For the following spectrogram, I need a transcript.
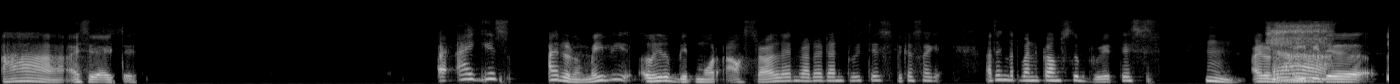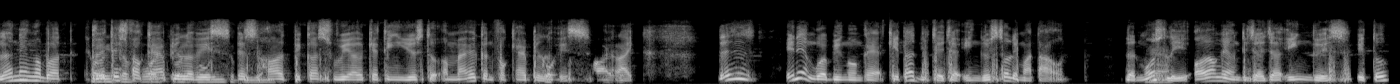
Ah, I see, I see. I, I guess I don't know, maybe a little bit more Australian rather than British because I I think that when it comes to British, hmm, I don't know, maybe Yeah. the Learning about British vocabularies to is be- hard because we are getting used to American vocabularies. Like this is ini yang gue bingung kayak kita dijajah Inggris tuh lima tahun dan Yeah. mostly orang yang dijajah Inggris itu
